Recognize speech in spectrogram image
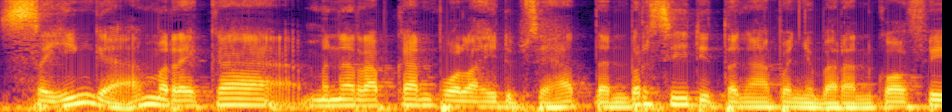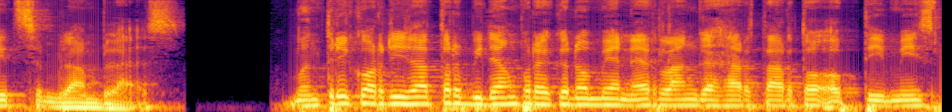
sehingga mereka menerapkan pola hidup sehat dan bersih di tengah penyebaran COVID-19. Menteri Koordinator Bidang Perekonomian Erlangga Hartarto optimis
